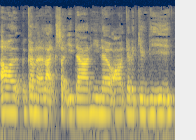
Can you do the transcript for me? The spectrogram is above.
are gonna like shut you down, who you know aren't gonna give you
